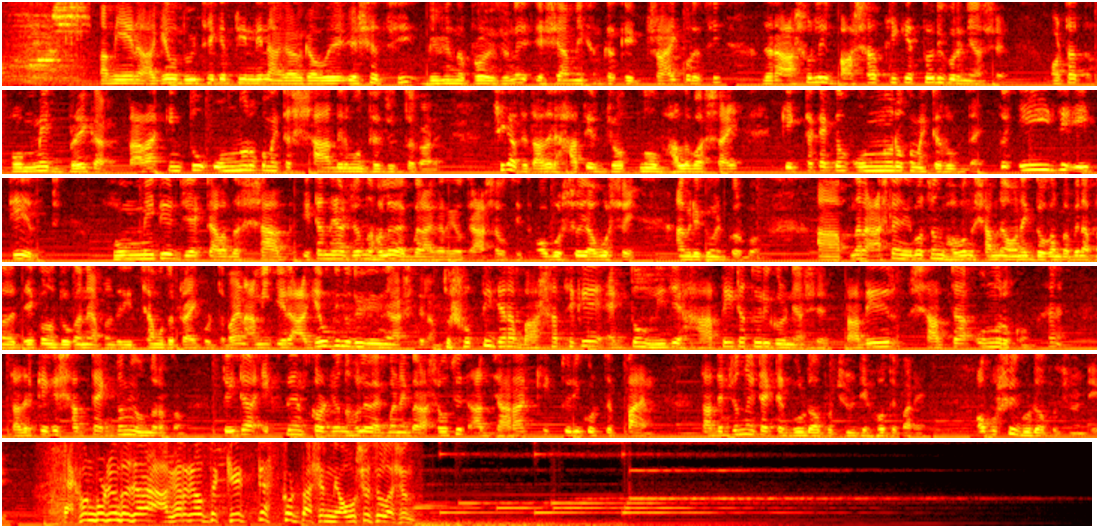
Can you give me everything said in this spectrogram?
আমি এর আগেও দুই থেকে তিন দিন আগারগাঁওয়ে এসেছি, বিভিন্ন প্রয়োজনে। এসে আমি এখানকার কেক ট্রাই করেছি। যারা আসলেই বাসা থেকে তৈরি করে নিয়ে আসে, অর্থাৎ হোমমেড ব্রেকার তারা কিন্তু অন্যরকম একটা স্বাদের মধ্যে যুক্ত করে। ঠিক আছে? তাদের হাতের যত্ন, ভালোবাসায় কেকটাকে একদম অন্যরকম একটা রূপ দেয়। তো এই যে এই টেস্ট হোমমেডের যে একটা আলাদা স্বাদ, এটা নেওয়ার জন্য হলেও একবার আগারগাঁওতে আসা উচিত। অবশ্যই অবশ্যই আমি রেকমেন্ড করব। আপনারা আসলে নির্বাচন ভবনের সামনে অনেক দোকান পাবেন। আপনারা যে কোনো দোকানে আপনাদের ইচ্ছা মতো ট্রাই করতে পারেন। আমি এর আগেও কিন্তু দুই দিন আসছিলাম। তো সত্যি যারা বাসা থেকে একদম নিজে হাতে এটা তৈরি করে নিয়ে আসে, তাদের স্বাদটা অন্যরকম হ্যাঁ? তাদের কেকের স্বাদটা একদমই অন্যরকম। তো এটা এক্সপিরিয়েন্স করার জন্য হলেও একবার একবার আসা উচিত। আর যারা কেক তৈরি করতে পারেন, তাদের জন্য এটা একটা গুড অপরচুনিটি হতে পারে। অবশ্যই গুড অপরচুনিটি এখন পর্যন্ত যারা আগারগাঁওতে কেক টেস্ট করতে আসেননি অবশ্যই চলে আসেন।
